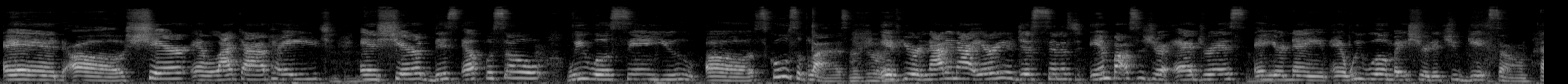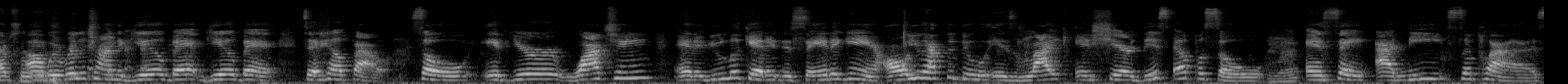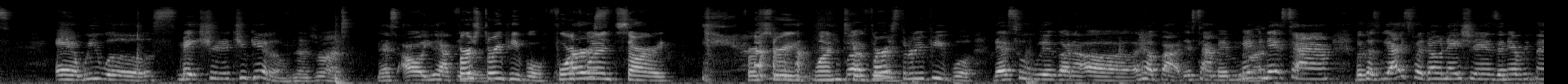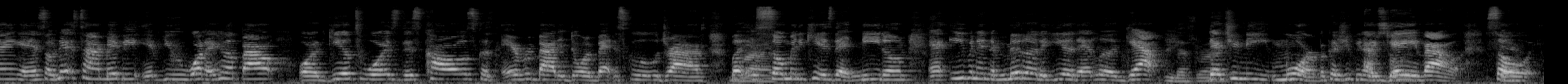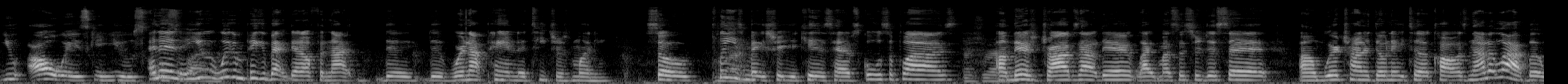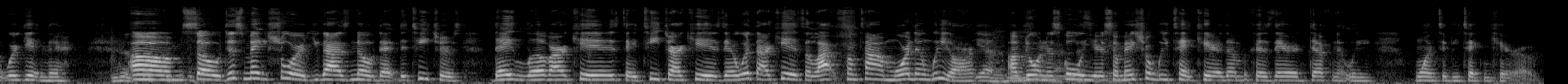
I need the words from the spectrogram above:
and uh share and like our page Mm-hmm. and share this episode we will send you uh school supplies right. if you're not in our area just send us inbox us your address and your name and we will make sure that you get some Absolutely. uh, we're really trying to give back, give back to help out. So if you're watching and if you look at it, to say it again, all you have to do is like and share this episode Right. and say, I need supplies. And we will make sure that you get them. That's right. That's all you have to First do. three people. Fourth First- one, sorry. First three. One, two, But first three. three people, that's who we're gonna uh, help out this time, and maybe Right. next time because we asked for donations and everything, and so next time maybe if you want to help out or give towards this cause, because everybody doing back to school drives, but it's Right. so many kids that need them, and even in the middle of the year, that little gap That's right. that you need more because you be like Absolutely. gave out, so you always can use. And then supplies. you we can piggyback that off of not the, the we're not paying the teachers money. So please Right. make sure your kids have school supplies. Right. Um, there's drives out there, like my sister just said. Um, we're trying to donate to a cause, not a lot, but we're getting there. Um, so just make sure you guys know that the teachers they love our kids, they teach our kids, they're with our kids a lot, sometimes more than we are. Yeah. Um, during the school year, so make sure we take care of them because they're definitely one to be taken care of.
